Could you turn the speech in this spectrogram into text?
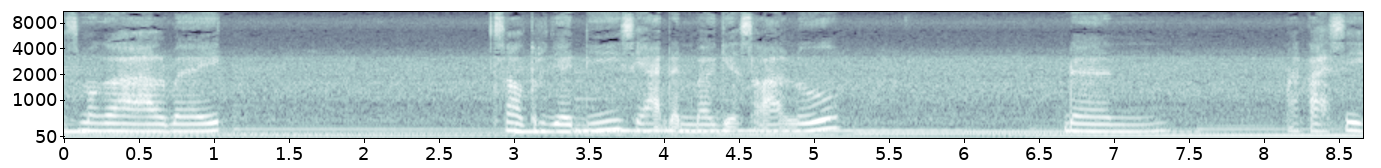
Semoga -hal baik selalu terjadi, sehat dan bahagia selalu. Dan makasih.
